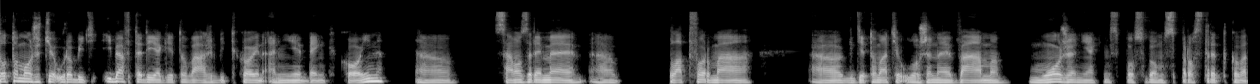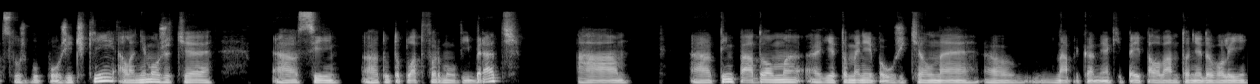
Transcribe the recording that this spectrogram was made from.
toto môžete urobiť iba vtedy, ak je to váš Bitcoin a nie Bankcoin. Samozrejme, platforma kde to máte uložené, vám môže nejakým spôsobom sprostredkovať službu požičky, ale nemôžete si túto platformu vybrať a tým pádom je to menej použiteľné, napríklad nejaký PayPal vám to nedovolí.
